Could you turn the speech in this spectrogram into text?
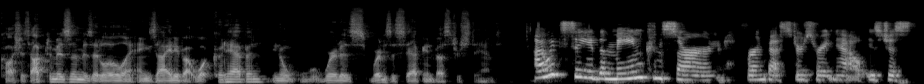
cautious optimism? Is it a little anxiety about what could happen? You know, where does where does the savvy investor stand? I would say the main concern for investors right now is just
